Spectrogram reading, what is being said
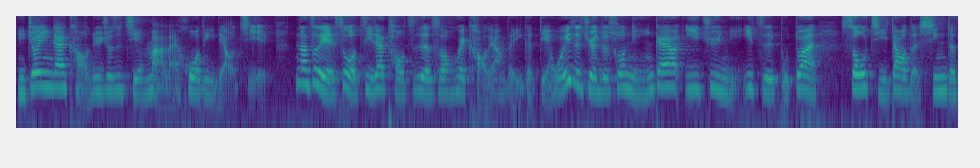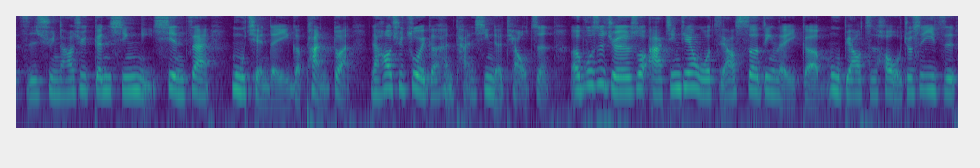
你就应该考虑就是减码来获利了结。那这也是我自己在投资的时候会考量的一个点。我一直觉得说，你应该要依据你一直不断收集到的新的资讯，然后去更新你现在目前的一个判断，然后去做一个很弹性的调整，而不是觉得说啊，今天我只要设定了一个目标之后，我就是一直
